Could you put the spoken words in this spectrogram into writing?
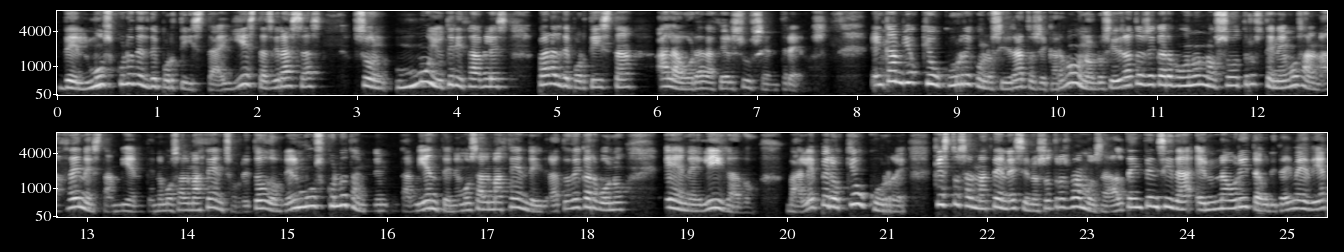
del músculo del deportista. Y estas grasas son muy utilizables para el deportista a la hora de hacer sus entrenos. En cambio, ¿qué ocurre con los hidratos de carbono? Los hidratos de carbono nosotros tenemos almacenes también. Tenemos almacén sobre todo en el músculo, también, tenemos almacén de hidrato de carbono en el hígado, ¿vale? Pero ¿qué ocurre? Que estos almacenes, si nosotros vamos a alta intensidad, en una horita, horita y media,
